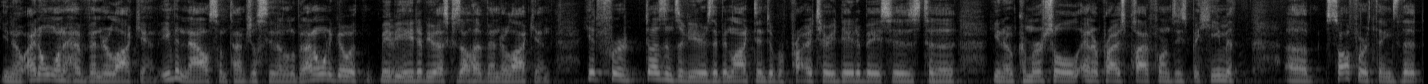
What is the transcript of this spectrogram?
you know, I don't want to have vendor lock in. Even now, sometimes you'll see that a little bit. I don't want to go with maybe Yeah. AWS because I'll have vendor lock in. Yet for dozens of years, they've been locked into proprietary databases, to you know, commercial enterprise platforms, these behemoth uh, software things that,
